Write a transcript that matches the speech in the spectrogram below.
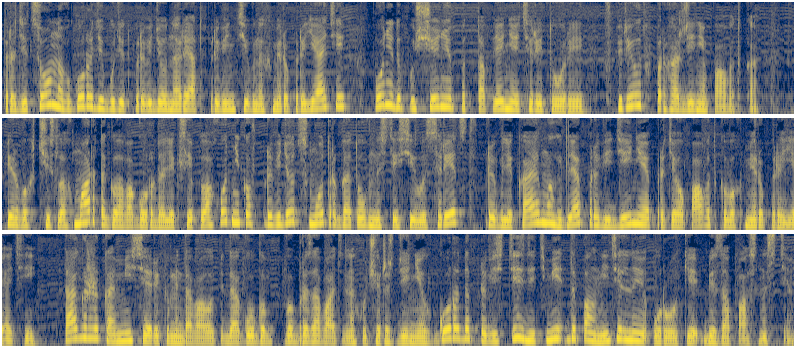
Традиционно в городе будет проведен ряд превентивных мероприятий по недопущению подтопления территории в период прохождения паводка – в первых числах марта глава города Алексей Плохотников проведет смотр готовности сил и средств, привлекаемых для проведения противопаводковых мероприятий. Также комиссия рекомендовала педагогам в образовательных учреждениях города провести с детьми дополнительные уроки безопасности.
